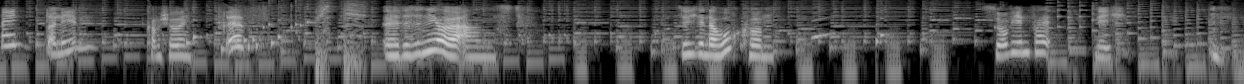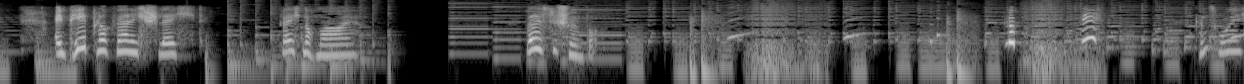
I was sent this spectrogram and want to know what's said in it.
Nein, daneben. Komm schon. Triff. Äh, das ist nicht euer Ernst. Soll ich denn da hochkommen? So auf jeden Fall nicht. Ein P-Block wäre nicht schlecht. Vielleicht nochmal. Weil es so schön war. Ruhig.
